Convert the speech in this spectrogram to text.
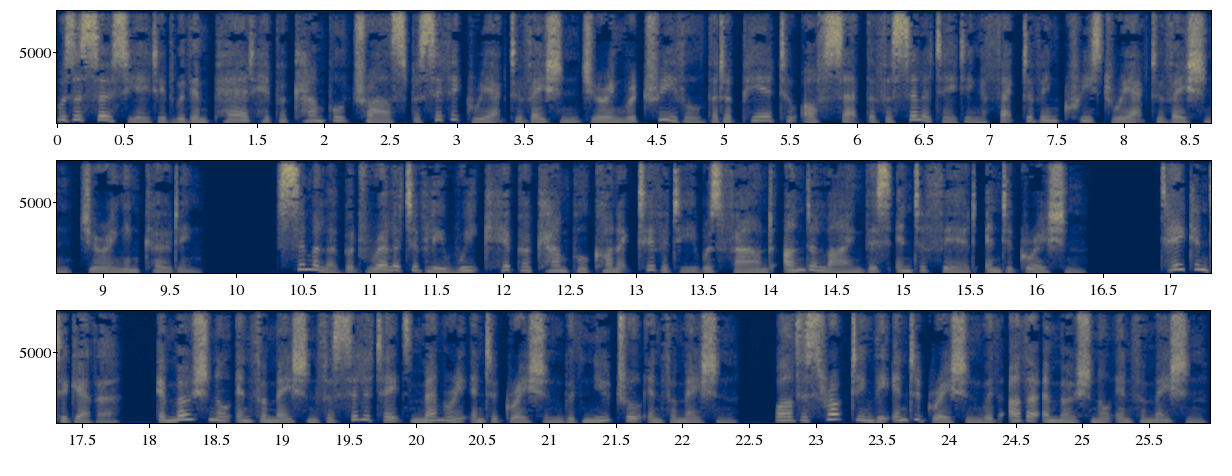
was associated with impaired hippocampal trial specific reactivation during retrieval that appeared to offset the facilitating effect of increased reactivation during encoding. Similar but relatively weak hippocampal connectivity was found underlying this interfered integration. Taken together, emotional information facilitates memory integration with neutral information, while disrupting the integration with other emotional information,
